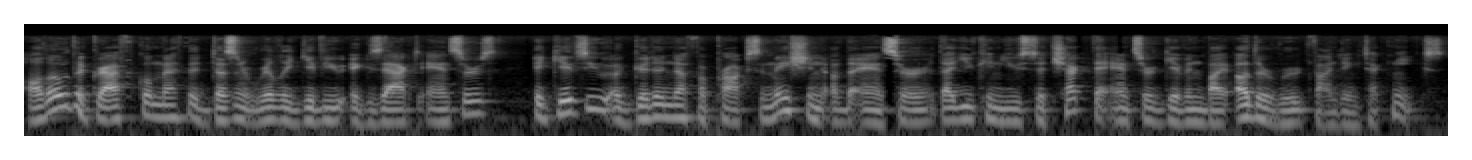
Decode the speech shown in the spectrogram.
Although the graphical method doesn't really give you exact answers, it gives you a good enough approximation of the answer that you can use to check the answer given by other root finding techniques.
